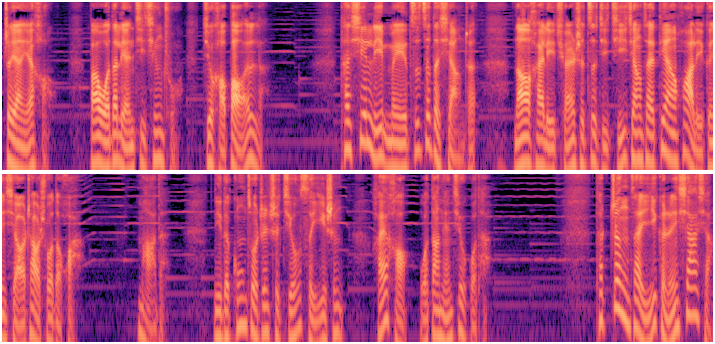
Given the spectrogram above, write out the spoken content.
这样也好，把我的脸记清楚，就好报恩了。他心里美滋滋地想着，脑海里全是自己即将在电话里跟小赵说的话：“妈的，你的工作真是九死一生，还好我当年救过他。”他正在一个人瞎想，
